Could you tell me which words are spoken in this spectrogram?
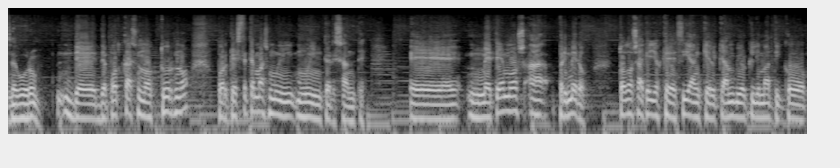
seguro de, podcast nocturno porque este tema es muy muy interesante. Eh, metemos a primero todos aquellos que decían que el cambio climático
